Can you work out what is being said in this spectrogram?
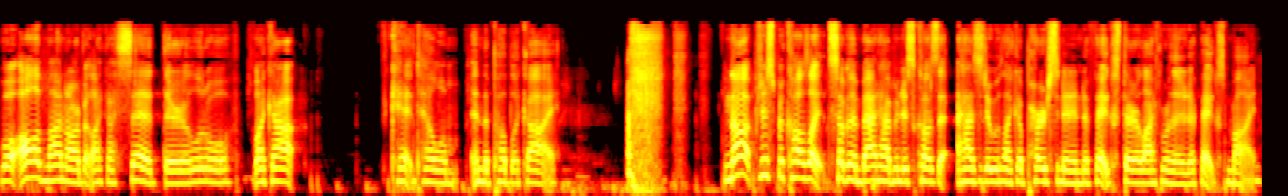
well, all of mine are, but like I said, they're a little like I can't tell them in the public eye. Not just because like something bad happened, just because it has to do with like a person and it affects their life more than it affects mine,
